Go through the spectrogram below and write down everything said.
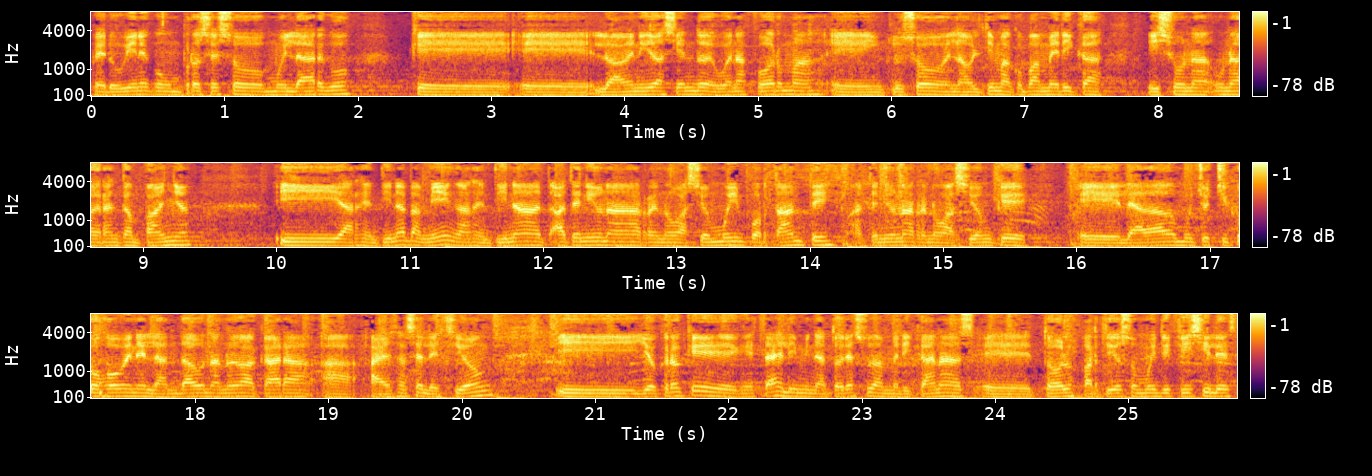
Perú viene con un proceso muy largo que eh, lo ha venido haciendo de buena forma, incluso en la última Copa América hizo una, una gran campaña. Y Argentina también, Argentina ha tenido una renovación muy importante, ha tenido una renovación que eh, le ha dado muchos chicos jóvenes, le han dado una nueva cara a, a esa selección. Y yo creo que en estas eliminatorias sudamericanas eh, todos los partidos son muy difíciles,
